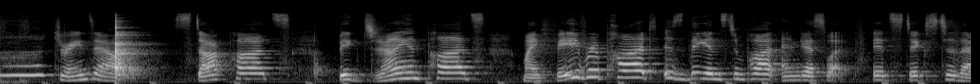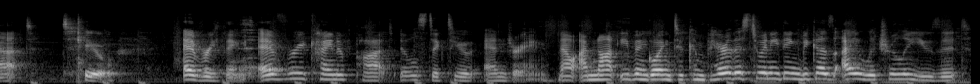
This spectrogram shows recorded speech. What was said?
ah, drains out. Stock pots, big giant pots. My favorite pot is the Instant Pot, and guess what? It sticks to that too. Everything, every kind of pot it will stick to and drain. Now, I'm not even going to compare this to anything because I literally use it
